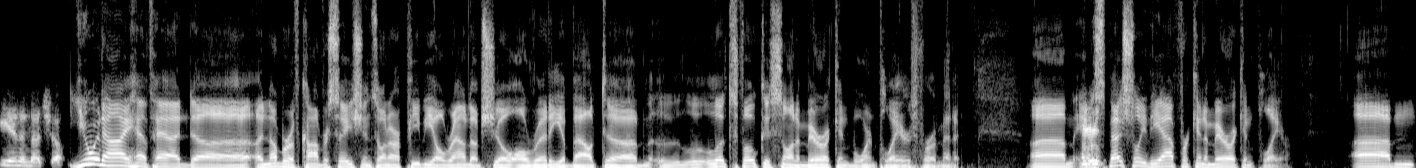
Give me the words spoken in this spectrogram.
in a nutshell. You and I have had uh, a number of conversations on our PBL Roundup show already about uh, let's focus on American-born players for a minute, um, and especially the African American player. Um,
